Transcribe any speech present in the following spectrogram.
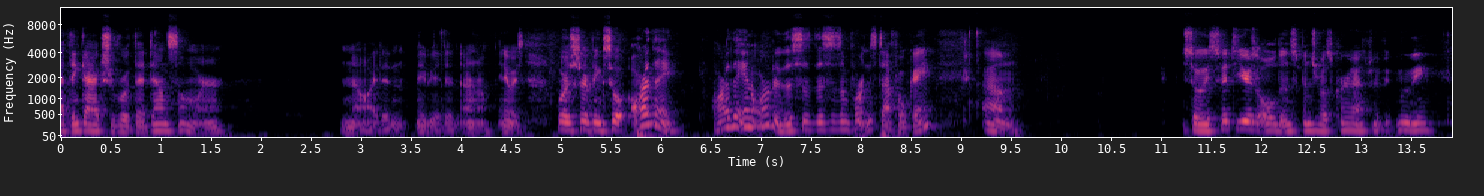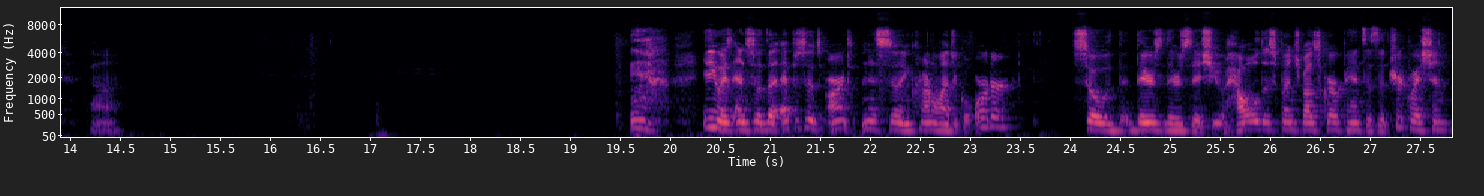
I think I actually wrote that down somewhere. No, I didn't. Maybe I did. I don't know. Anyways, we're stripping. So are they? Are they in order? This is this is important stuff. Okay. Um. So he's 50 years old in SpongeBob SquarePants movie. Uh, yeah. Anyways, and so the episodes aren't necessarily in chronological order. So th there's there's the issue. How old is SpongeBob SquarePants is a trick question.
